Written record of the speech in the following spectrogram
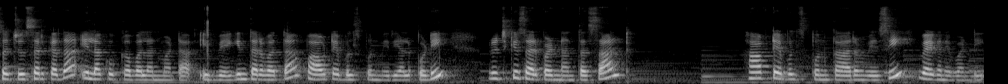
సో చూసారు కదా ఇలా కుక్ అవ్వాలన్నమాట. ఇవి వేగిన తర్వాత పావు టేబుల్ స్పూన్ మిరియాల పొడి రుచికి సరిపడినంత సాల్ట్ హాఫ్ టేబుల్ స్పూన్ కారం వేసి వేగనివ్వండి.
